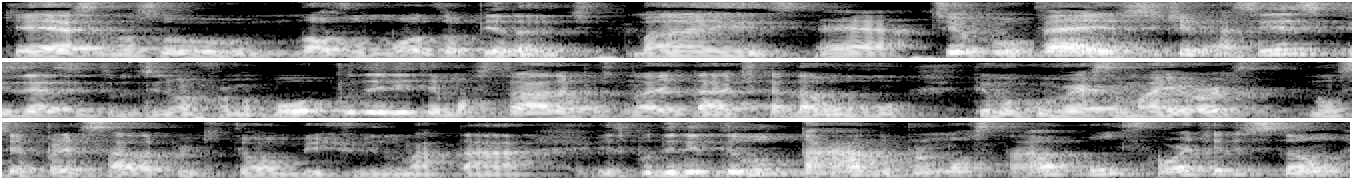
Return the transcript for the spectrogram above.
Que é esse nosso novo modus operandi. Mas É. Tipo, velho, se, se eles quisessem introduzir de uma forma boa, poderia ter mostrado a personalidade de cada um, ter uma conversa maior, não ser apressada porque tem um bicho vindo matar. Eles poderiam ter lutado pra mostrar o quão forte eles são.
